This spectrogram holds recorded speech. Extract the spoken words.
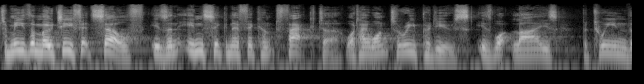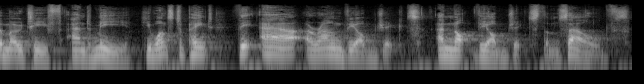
To me, the motif itself is an insignificant factor. What I want to reproduce is what lies between the motif and me. He wants to paint the air around the objects and not the objects themselves.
